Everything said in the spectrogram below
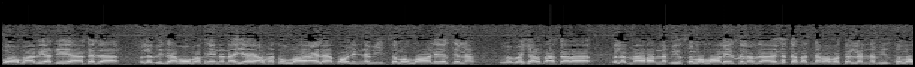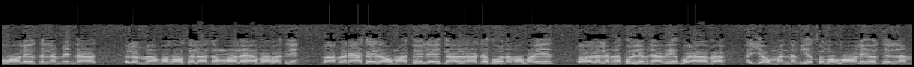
وأومى بيده هكذا فلبث أبو بكر أن يحمد الله على قول النبي صلى الله عليه وسلم ثم مشى القهكرى فلما رأى النبي صلى الله عليه وسلم ذلك تقدم فصلى النبي صلى الله عليه وسلم بالناس. فلما قضى صلاة قال يا أبا بكر ما منعك إذا امات إليك ألا تكون مضيت؟ قال لم يكن لابن أبي قحافه ان يوم النبي صلى الله عليه وسلم؟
